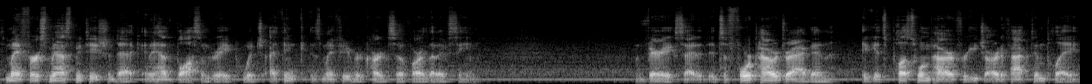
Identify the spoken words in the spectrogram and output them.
It's my first Mass Mutation deck, and it has Blossom Drake, which I think is my favorite card so far that I've seen. I'm very excited. It's a four power dragon. It gets plus one power for each artifact in play,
